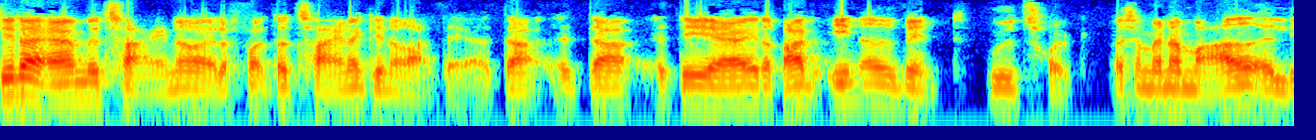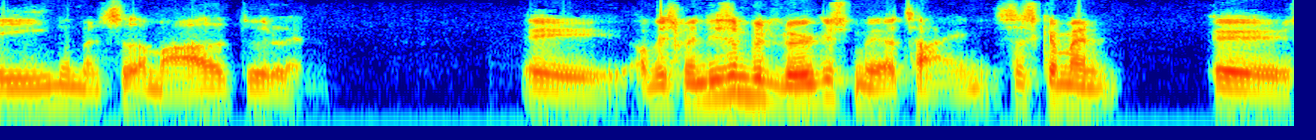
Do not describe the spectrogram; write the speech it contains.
det der er med tegnere, eller folk, der tegner generelt, er, der, der, at det er et ret indadvendt udtryk. Altså, man er meget alene, man sidder meget dødland. Øh, og hvis man ligesom vil lykkes med at tegne, så skal man, øh,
